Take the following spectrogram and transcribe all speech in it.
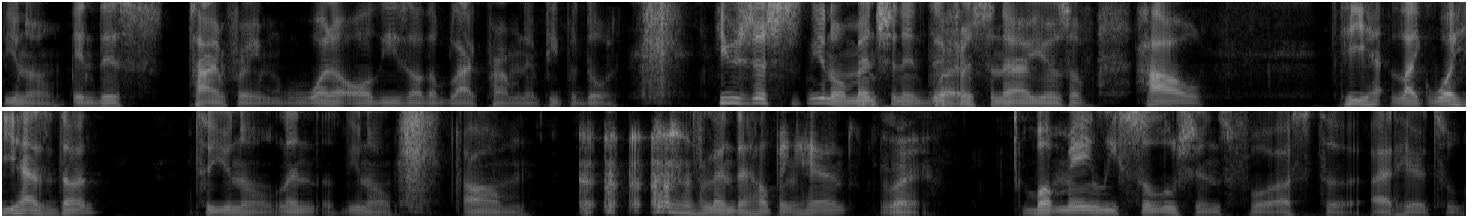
you know in this time frame, what are all these other black prominent people doing? He was just you know mentioning different Right. scenarios of how he like what he has done to you know lend you know um lend a helping hand Right. But mainly solutions for us to adhere to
